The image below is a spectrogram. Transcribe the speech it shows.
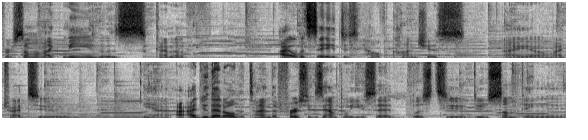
for someone like me who's kind of, I would say, just health conscious, I um I try to, yeah, I, I do that all the time. The first example you said was to do something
